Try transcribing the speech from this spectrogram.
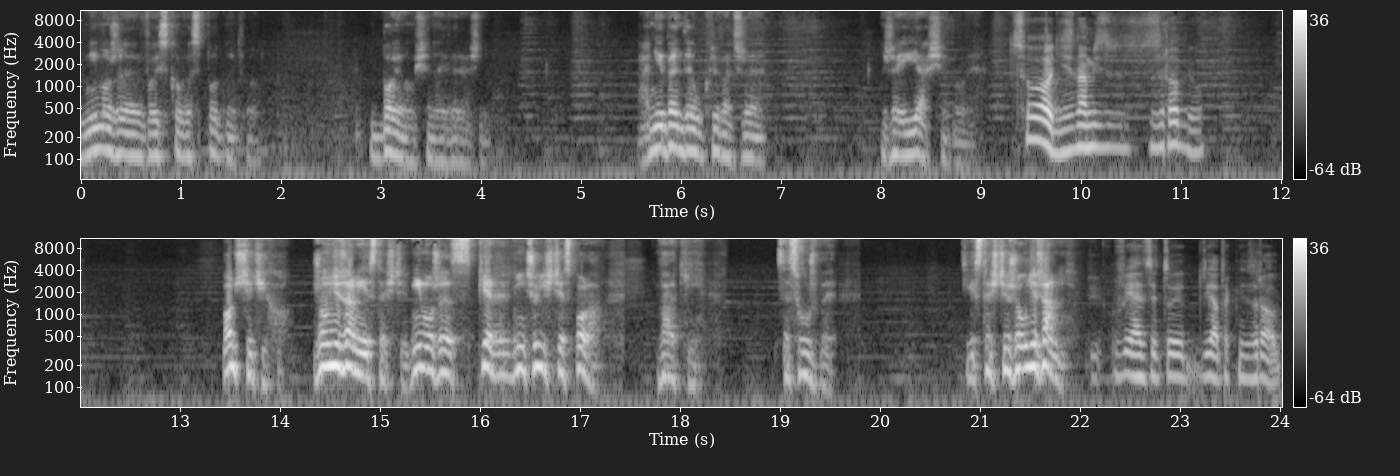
mimo, że wojskowe spodnie, to boją się najwyraźniej. A nie będę ukrywać, że, że i ja się boję. Co oni z nami z- zrobią? Bądźcie cicho. Żołnierzami jesteście, mimo że spierniczyliście z pola walki ze służby. Jesteście żołnierzami. Więcej to ja tak nie zrobię.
